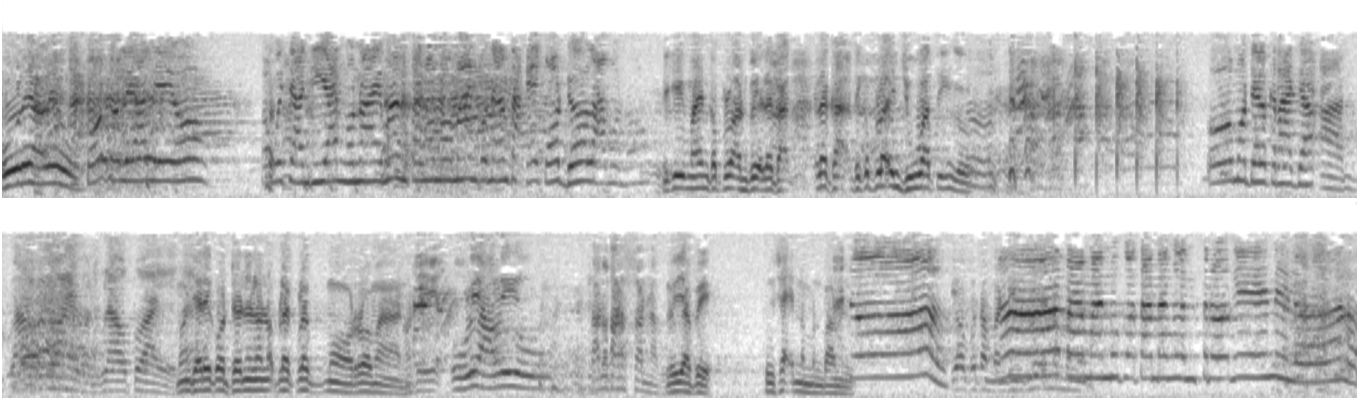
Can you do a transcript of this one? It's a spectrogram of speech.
oh. Oleh ale. oh. Kok dole ale yo. Kok wis janjian ngono ae man panono man kono tak kei kode lah ngono. Iki main keplokan mbek lek gak lek gak dikeploki juwat iki lho. Oh model kerajaan. Lah opo ae kon, lah opo ae. Mau jare kodene lho ono plek-plek moro man. Ade oleh ali yo. Karo tarsan aku. Lho ya, Bek. Rusak nemen pamu. Aduh. Ya apa tambah Ah, pamanmu kok tambah nglentruk ngene lho lho.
